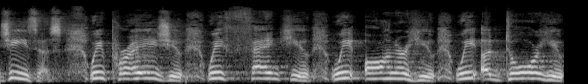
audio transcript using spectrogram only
Jesus, we praise you. We thank you. We honor you. We adore you.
